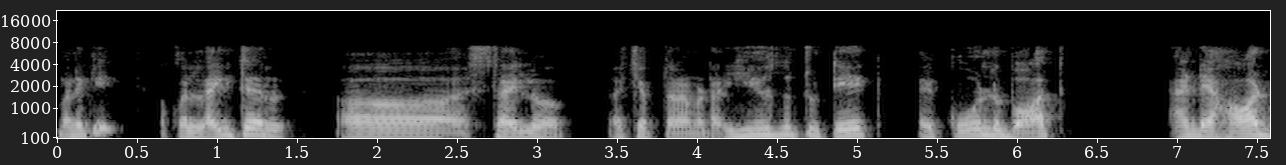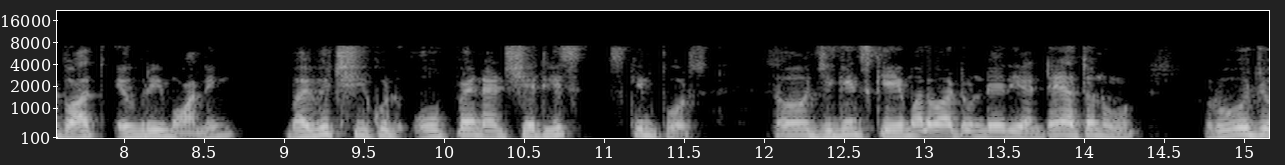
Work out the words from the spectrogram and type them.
మనకి ఒక లైటర్ స్టైల్లో చెప్తారనమాట he use to take a cold bath and a hot bath every morning by which he could open and shut his skin pores so జిగిన్స్కి ఏం అలవాటు ఉండేది అంటే అతను రోజు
